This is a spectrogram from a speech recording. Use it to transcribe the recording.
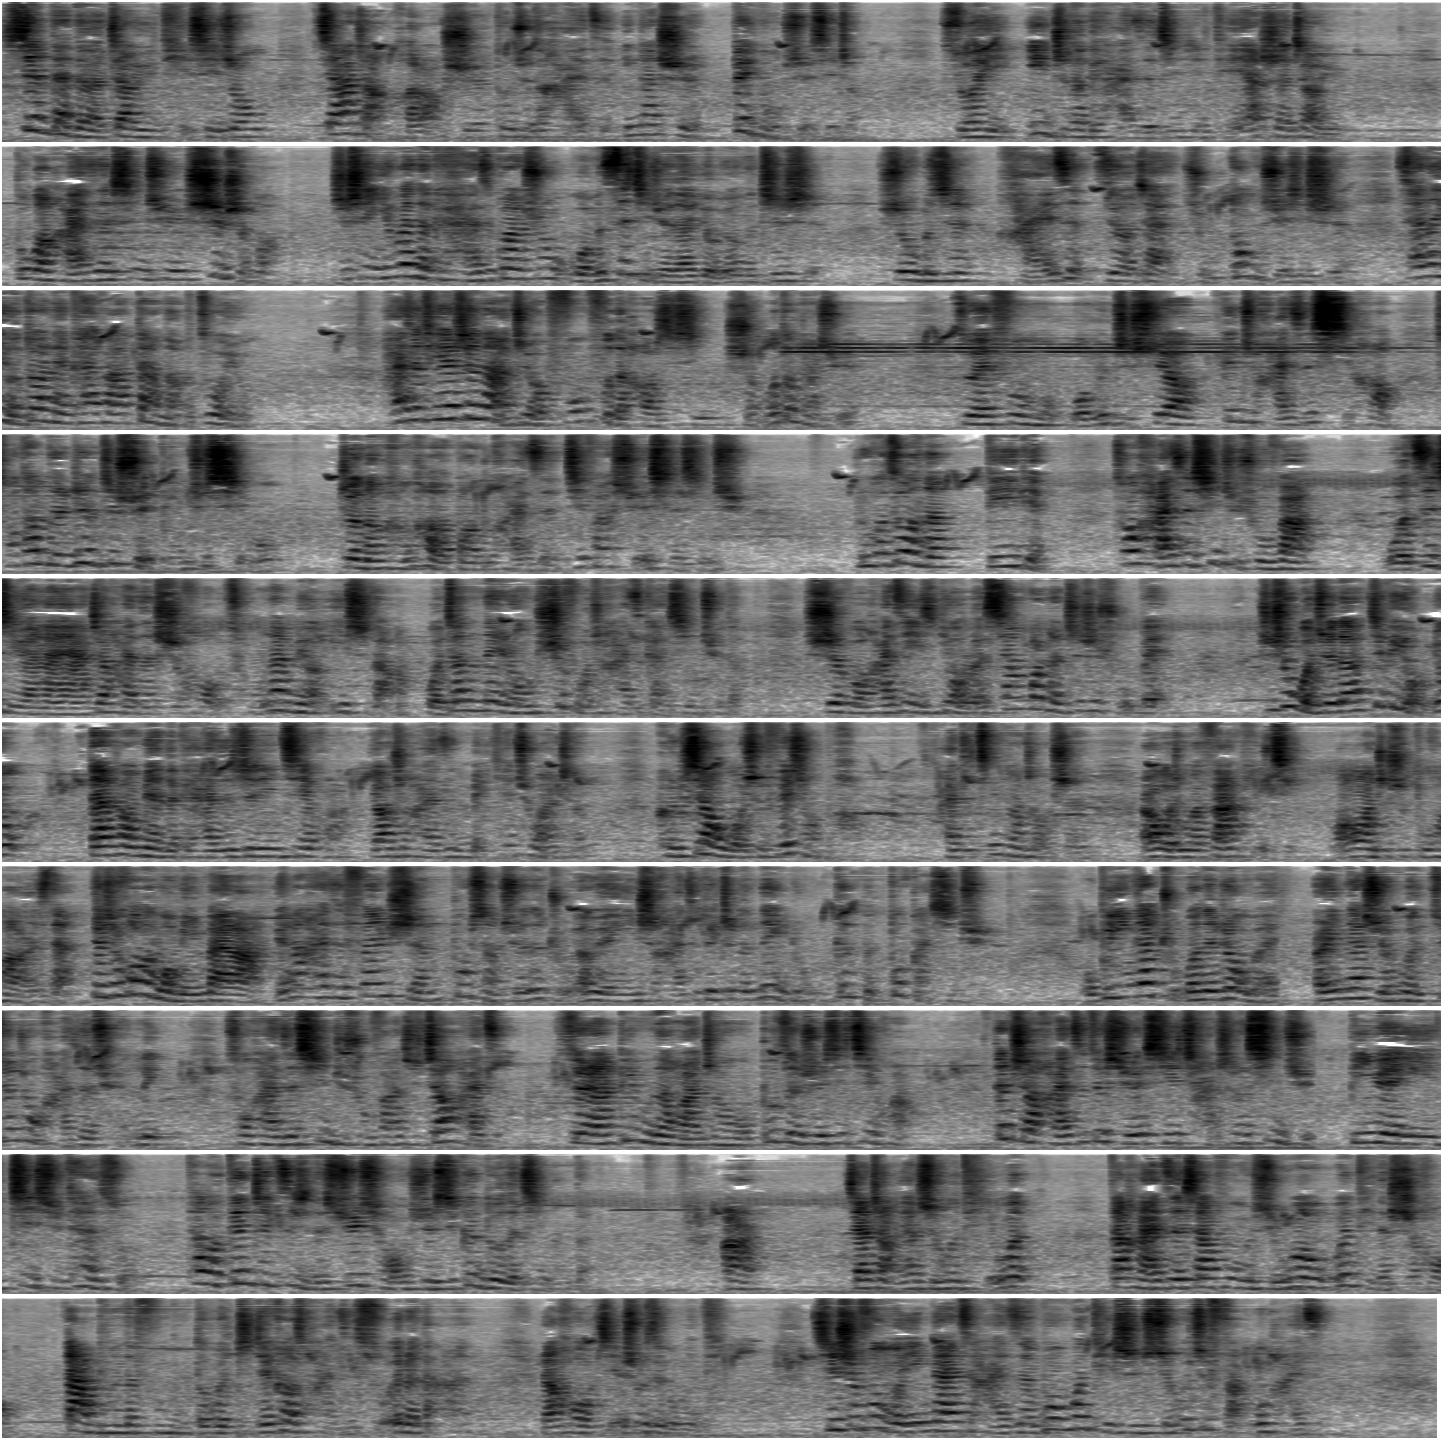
现代的教育体系中，家长和老师都觉得孩子应该是被动学习者，所以一直的给孩子进行填鸭式的教育，不管孩子的兴趣是什么，只是一味的给孩子灌输我们自己觉得有用的知识，殊不知孩子只有在主动学习时，才能有锻炼开发大脑的作用。孩子天生啊就有丰富的好奇心，什么都想学。作为父母，我们只需要根据孩子的喜好，从他们的认知水平去启蒙，就能很好的帮助孩子激发学习的兴趣。如何做呢？第一点，从孩子兴趣出发。我自己原来呀教孩子的时候，从来没有意识到我教的内容是否是孩子感兴趣的，是否孩子已经有了相关的知识储备。只是我觉得这个有用，单方面的给孩子制定计划，要求孩子每天去完成，可是效果却非常不好，孩子经常走神，而我就会发脾气，往往只是不欢而散。学习后的我明白了，原来孩子分神不想学的主要原因是孩子对这个内容根本不感兴趣。我不应该主观的认为，而应该学会尊重孩子的权利，从孩子兴趣出发去教孩子。虽然并不能完成我布置的学习计划。但只要孩子对学习产生了兴趣，并愿意继续探索，他会根据自己的需求学习更多的技能的。二，家长要学会提问。当孩子向父母询问问题的时候，大部分的父母都会直接告诉孩子所有的答案，然后结束这个问题。其实父母应该在孩子问问题时学会去反问孩子。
